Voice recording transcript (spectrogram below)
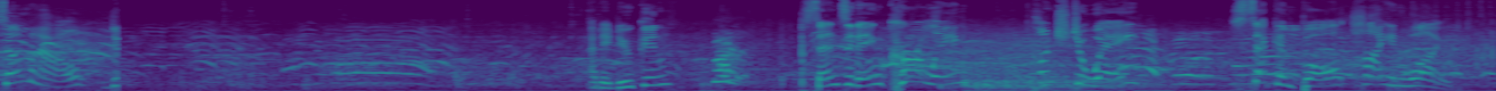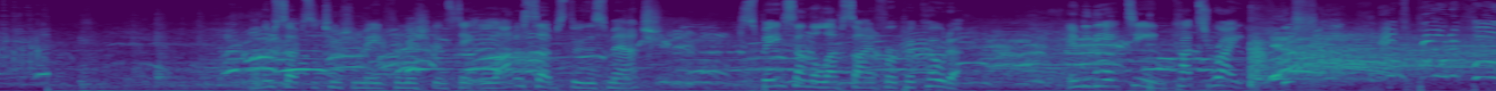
Somehow. Adedukin sends it in, curling, punched away. Second ball, high and wide. Another substitution made for Michigan State. A lot of subs through this match. Space on the left side for Pacoda. Into the 18, cuts right. The shot, it's beautiful,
